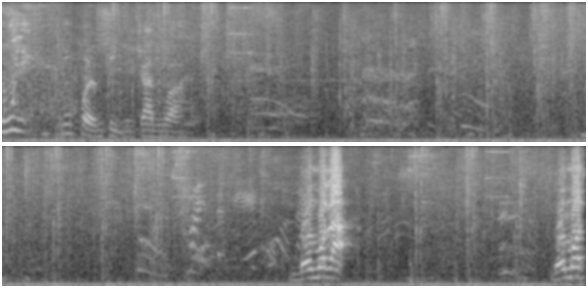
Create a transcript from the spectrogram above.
อุ้ยมันเปิดติเหมือนกันว่ะ โดนหมดอะโดนหมด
